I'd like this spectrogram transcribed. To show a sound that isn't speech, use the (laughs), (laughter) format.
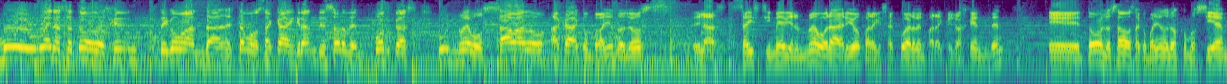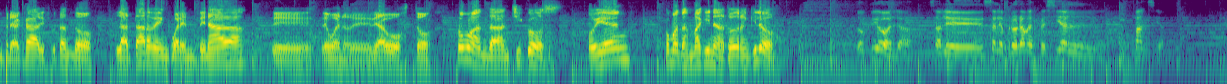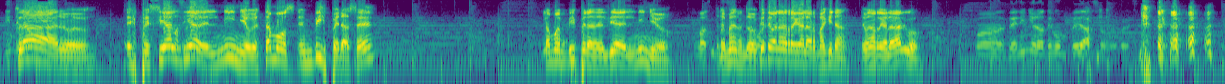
Muy buenas a todos, gente, ¿cómo andan? Estamos acá en Gran Desorden Podcast, un nuevo sábado, acá acompañándolos de las seis y media en un nuevo horario, para que se acuerden, para que lo agenden. Eh, todos los sábados acompañándolos como siempre, acá disfrutando la tarde en cuarentenada de, de bueno, de, agosto. ¿Cómo andan, chicos? ¿Todo bien? ¿Cómo andas, máquina? ¿Todo tranquilo? Todo piola. Sale, sale programa especial infancia. Claro, especial ¿Cómo Día del Niño, que estamos en vísperas, ¿eh? Estamos en vísperas del Día del Niño. Tremendo. ¿Qué te van a regalar, máquina? ¿Te van a regalar algo? Bueno, de niño no tengo un pedazo, me parece. (laughs)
